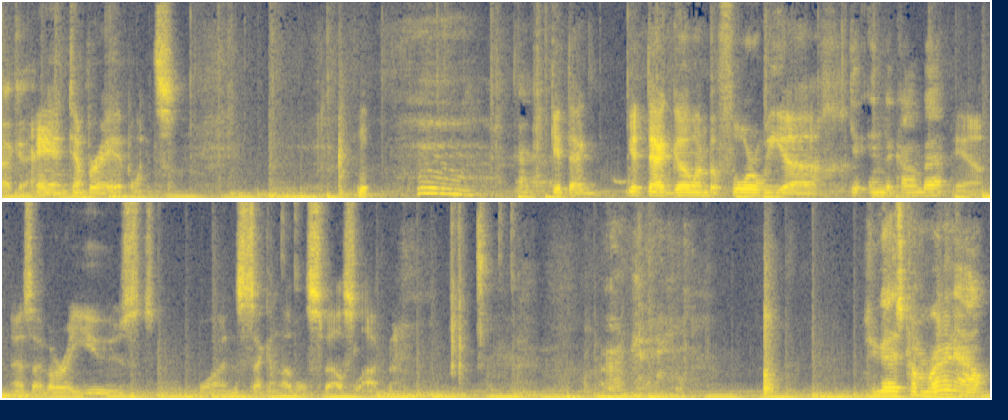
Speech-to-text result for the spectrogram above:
okay and temporary hit points. Get that get that going before we uh get into combat yeah, as I've already used one second level spell slot. Okay. So you guys come running out,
